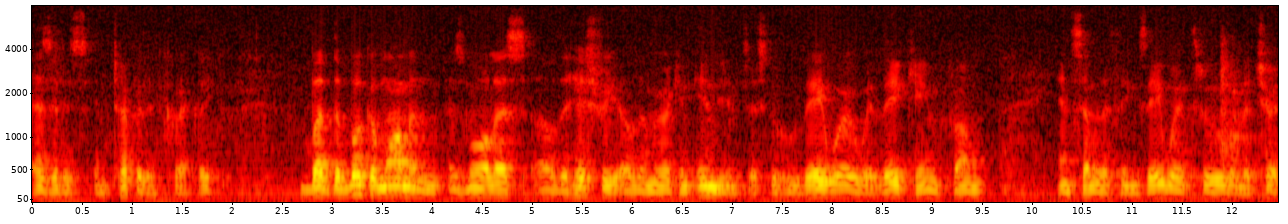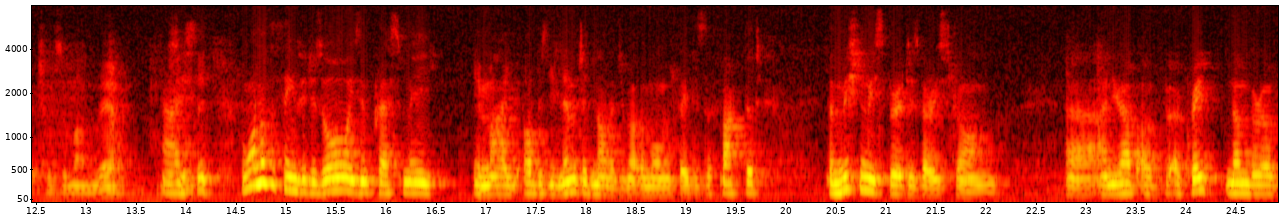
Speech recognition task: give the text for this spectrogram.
as it is interpreted correctly. But the Book of Mormon is more or less of the history of the American Indians as to who they were, where they came from, and some of the things they went through when the church was among them. I see. One of the things which has always impressed me in my obviously limited knowledge about the Mormon faith is the fact that the missionary spirit is very strong. Uh, and you have a, a great number of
